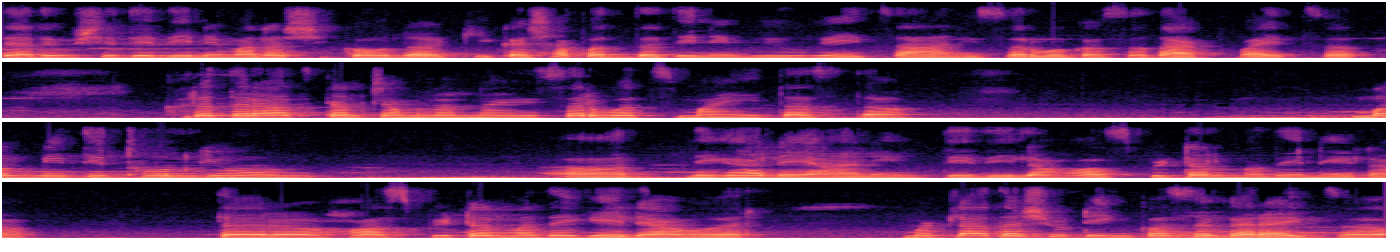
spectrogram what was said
त्या दिवशी दीदीने मला शिकवलं की कशा पद्धतीने व्ह्यू घ्यायचा आणि सर्व कसं दाखवायचं. खरं तर आजकालच्या मुलांना हे सर्वच माहीत असतं. मग मी तिथून घेऊन निघाले आणि दीदीला हॉस्पिटलमध्ये नेलं. तर हॉस्पिटलमध्ये गेल्यावर म्हटलं आता शूटिंग कसं करायचं?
